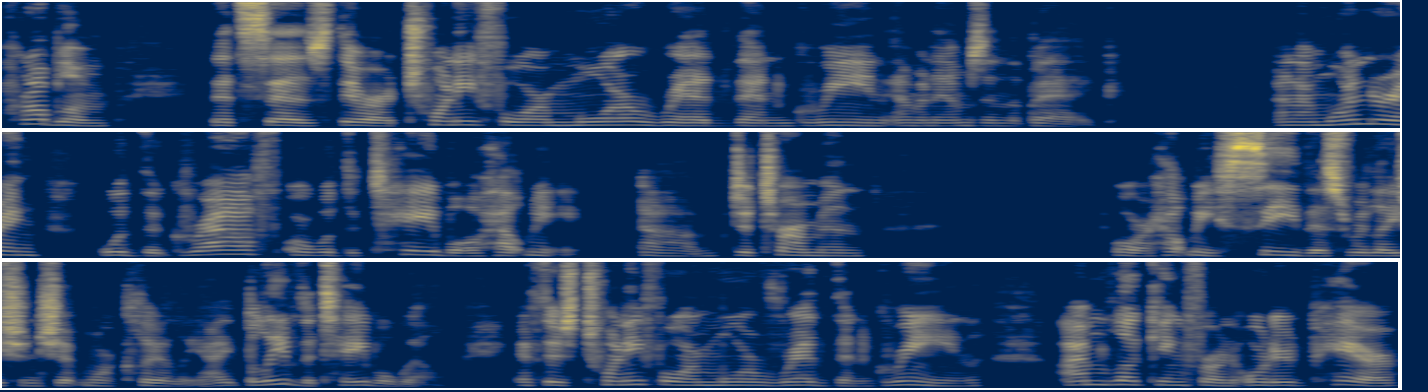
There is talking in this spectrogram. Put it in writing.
problem that says there are 24 more red than green M&Ms in the bag. And I'm wondering, would the graph or would the table help me um, determine or help me see this relationship more clearly? I believe the table will. If there's 24 more red than green, I'm looking for an ordered pair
